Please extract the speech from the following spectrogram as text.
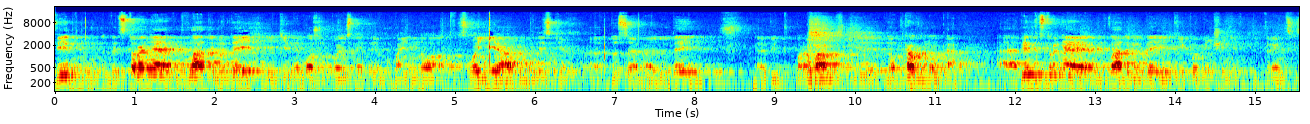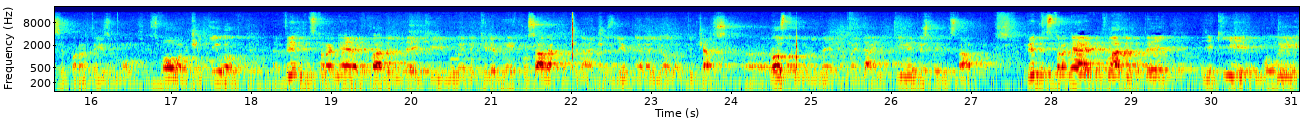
Він відстороняє від влади людей, які не можуть пояснити майно своє або близьких е, до себе людей е, від прабабушки до правнука. Е, Він відстороняє від влади людей, які помічені в підтримці сепаратизму словом чи ділом. Він відстороняє від влади людей, які були на керівних посадах, починаючи з рівня району час е, розстрілу людей на Майдані і не пішли відставку. Він відстороняє від влади людей, які були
